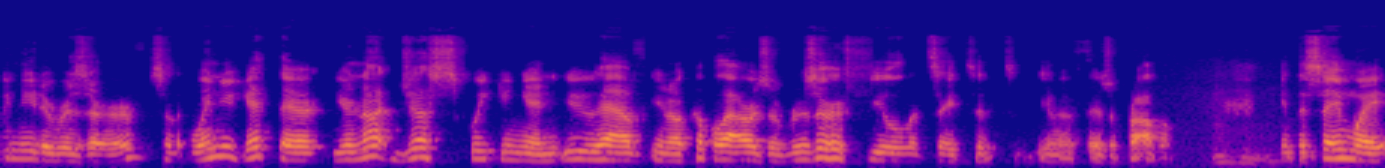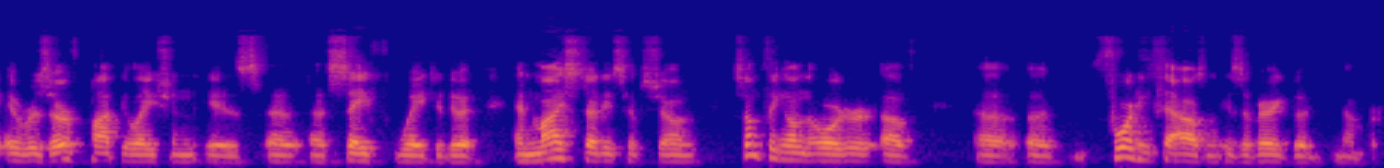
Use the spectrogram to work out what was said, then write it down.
we need a reserve so that when you get there, you're not just squeaking in. You have, you know, a couple hours of reserve fuel, let's say, to, to you know, if there's a problem. Mm-hmm. In the same way, a reserve population is a, a, safe way to do it. And my studies have shown something on the order of uh, uh, 40,000 is a very good number.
